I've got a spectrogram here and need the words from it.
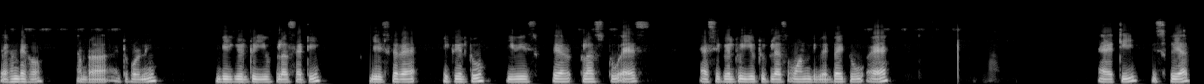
এখন দেখো, আমরা একটু করে নিই। B equal to u plus at b square equal to u square plus 2s s equal to ut plus 1 divided by 2a at square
